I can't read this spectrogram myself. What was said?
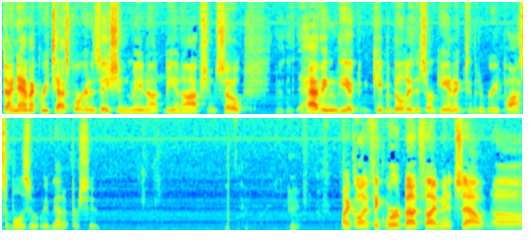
dynamic retask organization may not be an option. So having the capability that's organic to the degree possible is what we've got to pursue. Michael, I think we're about five minutes out. Uh,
